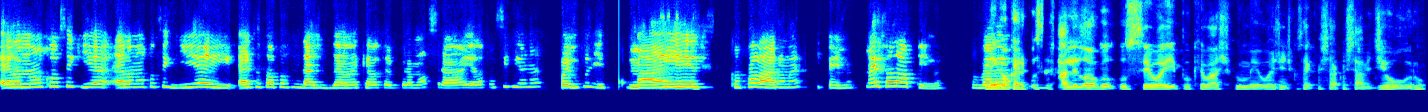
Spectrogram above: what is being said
ela não conseguia, ela não conseguia, e essa foi a oportunidade dela que ela teve pra mostrar, e ela conseguiu, né? Foi bonito. Mas cancelaram, né? Que pena. Mas valeu a pena. Amiga, Valeu eu a quero que você fale logo o seu aí, porque eu acho que o meu a gente consegue fechar com chave de ouro.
